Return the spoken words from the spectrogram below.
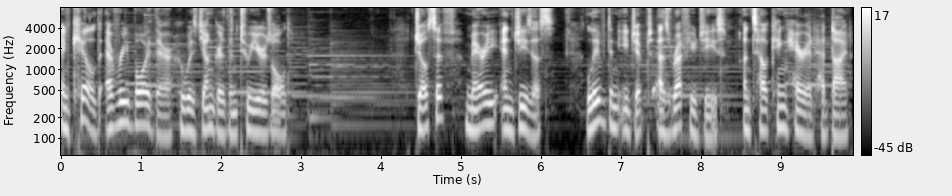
and killed every boy there who was younger than two years old. Joseph, Mary, and Jesus lived in Egypt as refugees until King Herod had died.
